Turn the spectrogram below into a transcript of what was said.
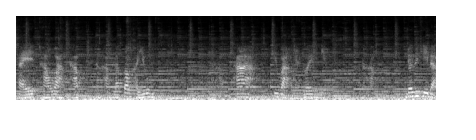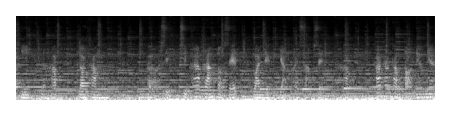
ใช้เท้าวางทับนะครับ แล้วก็ขยุ่มนะครับผ้าที่วางเนี่ยด้วยนิ้วนะครับ ด้วยวิธีแบบนี้นะครับ เราทำเอ่อ 10 15 ครั้งต่อเซต วันหนึ่งอย่างน้อย3เซตนะครับ ถ้าท่านทำต่อเนื่องเนี่ย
